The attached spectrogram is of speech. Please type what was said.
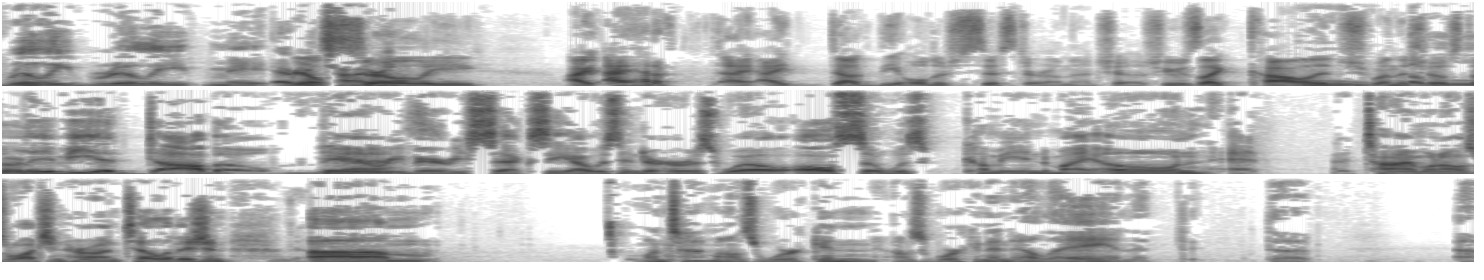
really, really made every real time he- surly. I, I had a I, I dug the older sister on that show. She was like college Ooh, when the show started. Olivia d'Abo, very Yes. very sexy. I was into her as well. Also was coming into my own at a time when I was watching her on television. Um, one time I was working, I was working in L.A. and the, the, the uh,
